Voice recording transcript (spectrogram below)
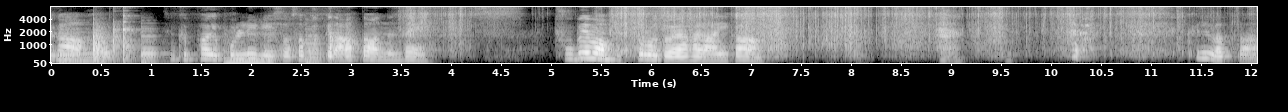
제가 지금 급하게 볼 일이 있어서 밖에 나갔다 왔는데 두 배만 부풀어줘야 할 아이가 큰일 났다.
